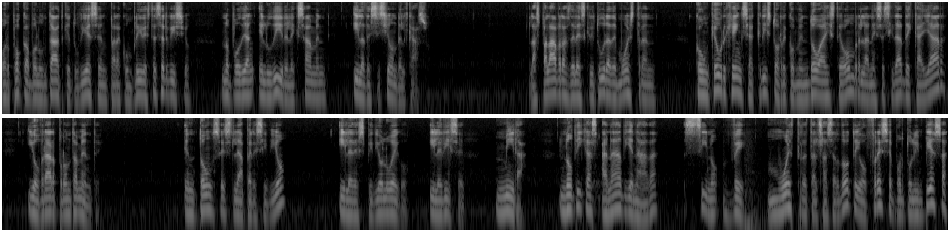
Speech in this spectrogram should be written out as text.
por poca voluntad que tuviesen para cumplir este servicio, no podían eludir el examen y la decisión del caso. Las palabras de la Escritura demuestran con qué urgencia Cristo recomendó a este hombre la necesidad de callar y obrar prontamente. Entonces le apercibió y le despidió luego y le dice, mira, no digas a nadie nada, sino ve, muéstrate al sacerdote y ofrece por tu limpieza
